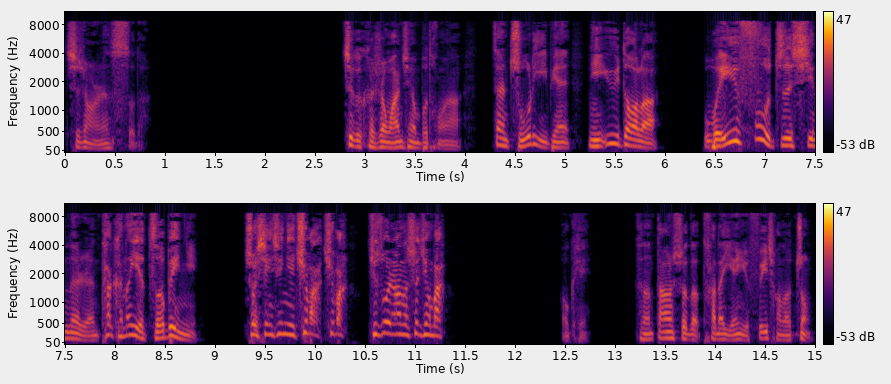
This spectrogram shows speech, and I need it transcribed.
是让人死的。这个可是完全不同啊！在主里边，你遇到了为父之心的人，他可能也责备你，说：“行行，你去吧，去吧，去做这样的事情吧。”OK，可能当时的他的言语非常的重，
